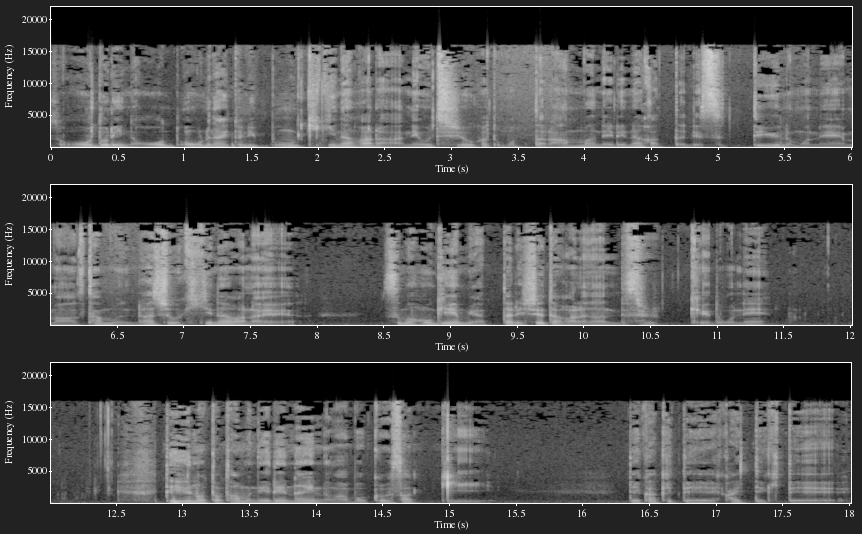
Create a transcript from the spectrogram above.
そう、オードリーのオールナイトニッポンを聞きながら寝落ちしようかと思ったらあんま寝れなかったですっていうのもね、まあ多分ラジオ聞きながらスマホゲームやったりしてたからなんですけどね。っていうのと多分寝れないのは僕さっき出かけて帰ってきて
